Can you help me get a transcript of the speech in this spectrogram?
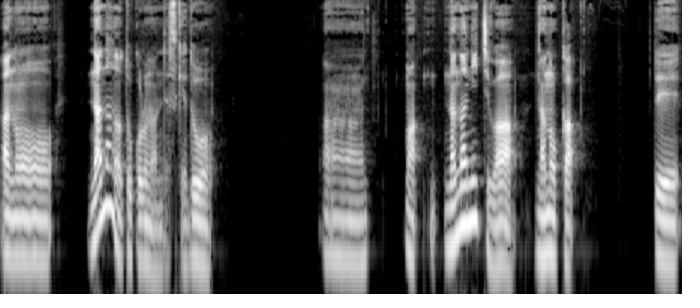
あのー、7のところなんですけど、あまあ、7日は7日。で、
